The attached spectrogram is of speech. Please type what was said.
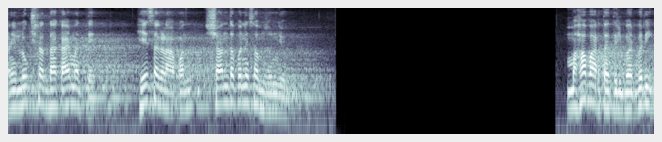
आणि लोकश्रद्धा काय म्हणते हे सगळं आपण शांतपणे समजून घेऊ. महाभारतातील बर्बरीक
